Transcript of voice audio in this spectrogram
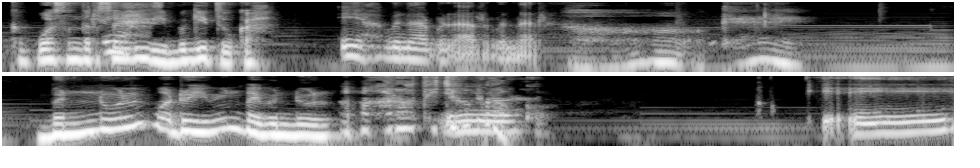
kepuasan tersendiri, begitukah? iya benar benar benar Oh, oke. Benul? What do you mean by benul? Apakah roti juga Benul. rokok? eh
